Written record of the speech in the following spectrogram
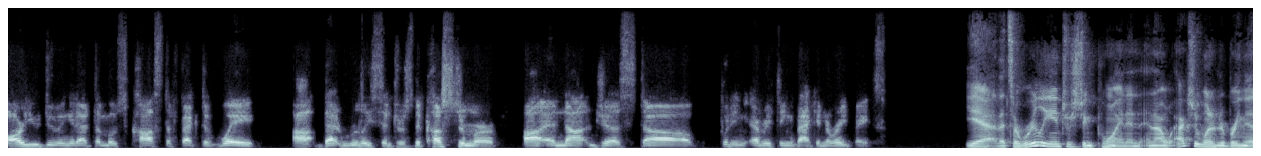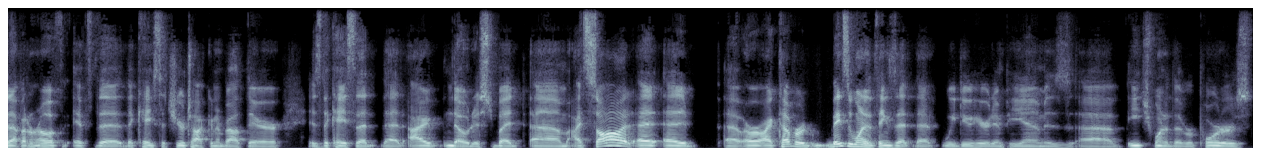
are you doing it at the most cost effective way uh, that really centers the customer uh, and not just uh, putting everything back into rate base. Yeah, that's a really interesting point, and and I actually wanted to bring that up. I don't know if if the the case that you're talking about there is the case that that I noticed, but um, I saw at, at uh, or I covered basically one of the things that that we do here at NPM is uh, each one of the reporters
